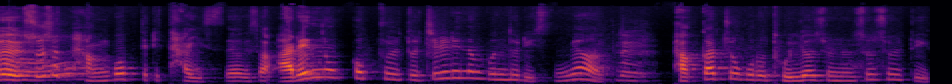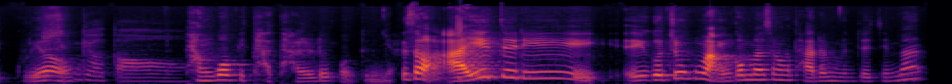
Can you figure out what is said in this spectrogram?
진짜요? 예, 수술 방법들이 다 있어요. 그래서 아랫 눈꺼풀도 찔리는 분들이 있으면 네, 바깥쪽으로 돌려주는 수술도 있고요. 신기하다. 방법이 다 다르거든요. 그래서 아이들이 이거 조금 안검하수랑 다른 문제지만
